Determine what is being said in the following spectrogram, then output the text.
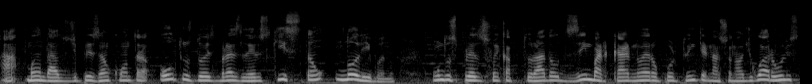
Há mandados de prisão contra outros dois brasileiros que estão no Líbano. Um dos presos foi capturado ao desembarcar no Aeroporto Internacional de Guarulhos,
